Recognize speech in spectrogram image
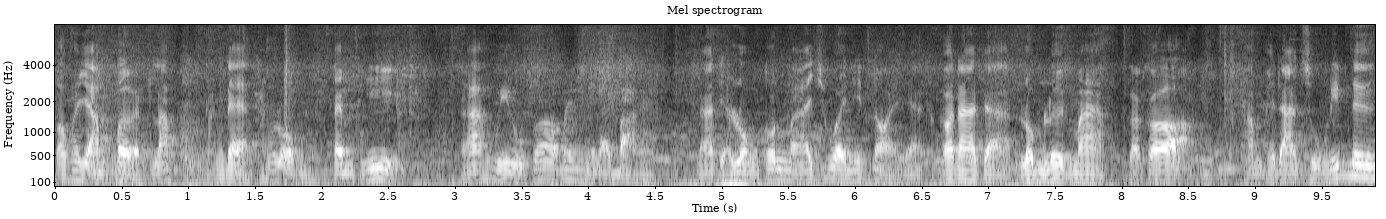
ก็พยายามเปิดรับทั้งแดดทั้งลมเต็มที่นะวิวก็ไม่มีอะไรบัง นะเดี๋ยวลงต้นไม้ช่วยนิดหน่อยเนี่ยก็น่าจะลมลื่นมาก แล้วก็ทำเพดานสูงนิดนึง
